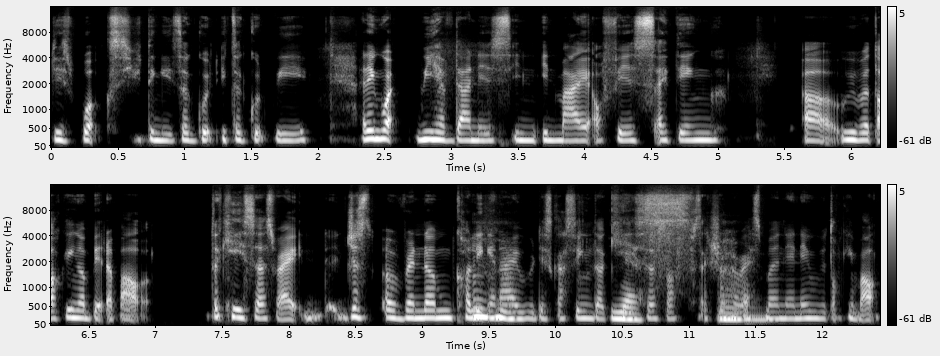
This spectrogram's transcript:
this works. You think it's a good it's a good way. I think what we have done is in in my office. I think uh we were talking a bit about the cases, right? Just a random colleague and I were discussing the cases of sexual Mm. harassment, and then we were talking about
